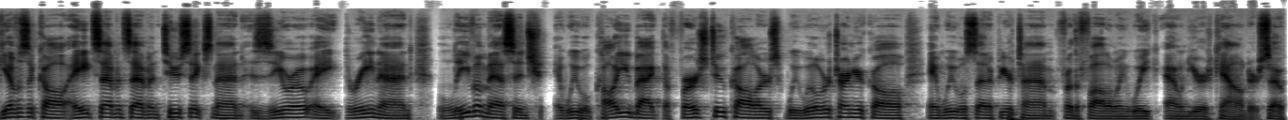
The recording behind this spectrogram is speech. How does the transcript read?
give us a call 877 269 0839. Leave a message and we will call you back. The first two callers, we will return your call and we will set up your time for the following week on your calendar. So,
